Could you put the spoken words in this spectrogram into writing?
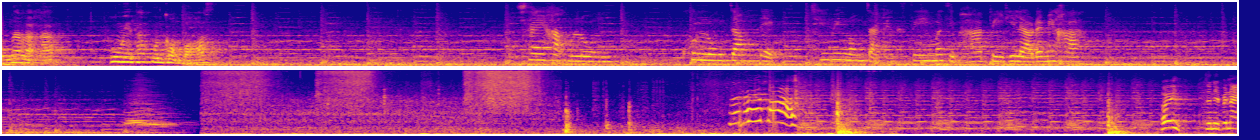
ผมนั่นแหละครับ ผู้มีพระคุณของบอส ใช่ค่ะคุณลุง คุณลุงจำเด็กที่วิ่งลงจากแท็กซี่เมื่อ 15 ปีที่แล้วได้ไหมคะเฮ้ย จะหนีไปไหน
